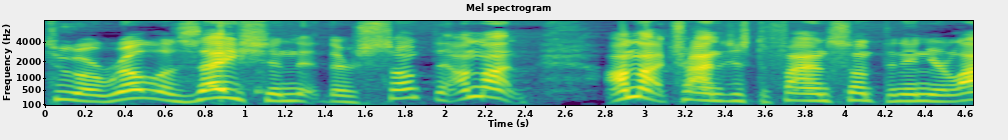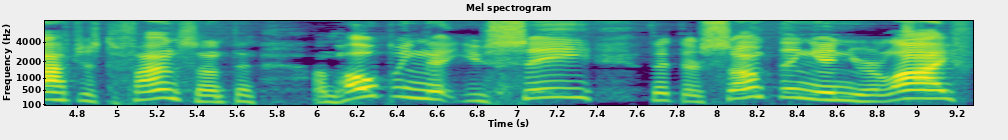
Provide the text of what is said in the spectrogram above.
to a realization that there's something I'm not I'm not trying just to find something in your life just to find something. I'm hoping that you see that there's something in your life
